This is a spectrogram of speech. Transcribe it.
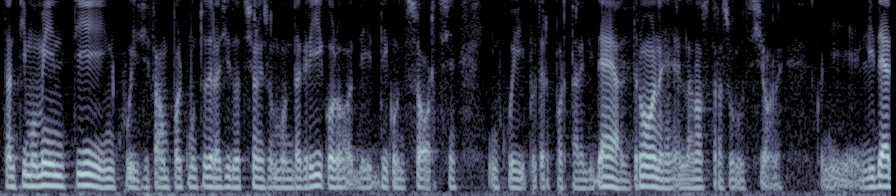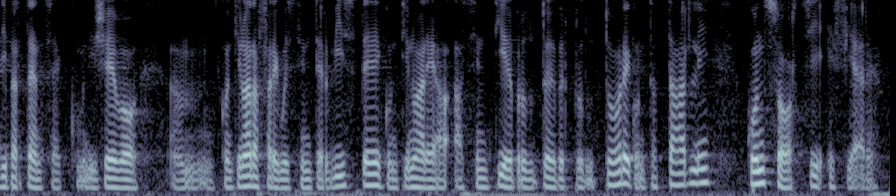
tanti momenti in cui si fa un po' il punto della situazione sul mondo agricolo, dei, dei consorsi, in cui poter portare l'idea, il drone e la nostra soluzione. Quindi l'idea di partenza è, come dicevo, um, continuare a fare queste interviste, continuare a, a sentire produttore per produttore, contattarli, consorsi e fiere.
